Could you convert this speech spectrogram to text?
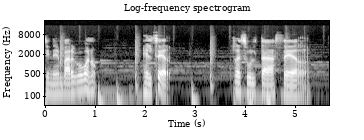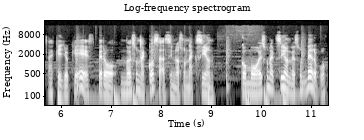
Sin embargo, bueno, el ser resulta ser aquello que es, pero no es una cosa, sino es una acción. Como es una acción, es un verbo,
